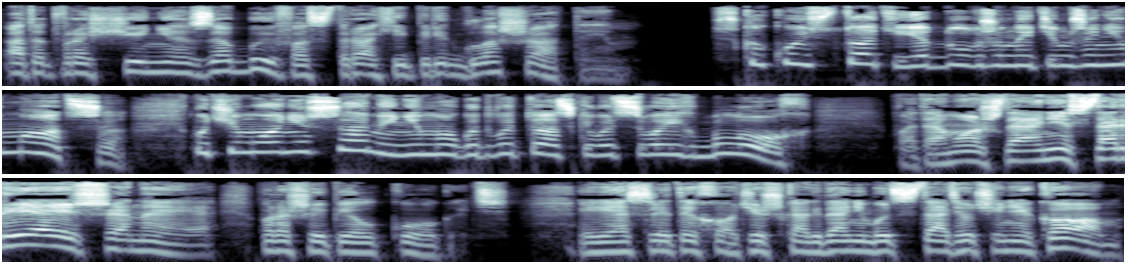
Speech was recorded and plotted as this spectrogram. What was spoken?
от отвращения забыв о страхе перед глашатаем. «С какой стати я должен этим заниматься? Почему они сами не могут вытаскивать своих блох?» «Потому что они старейшины!» — прошипел коготь. «Если ты хочешь когда-нибудь стать учеником,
